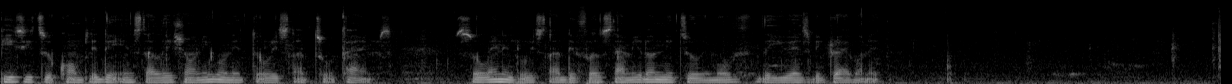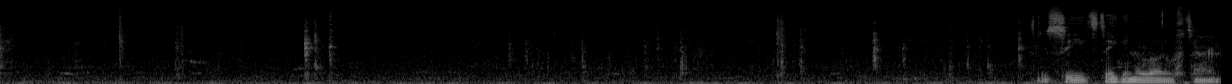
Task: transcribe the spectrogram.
PC to complete the installation you will need to restart two times so when it restarts the first time you don't need to remove the USB drive on it. You see it's taking a lot of time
